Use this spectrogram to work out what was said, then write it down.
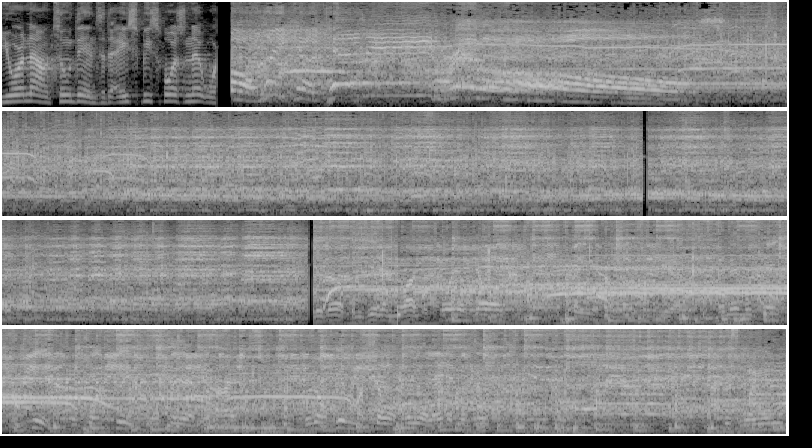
You are now tuned in to the HB Sports Network. Give them like a 12 yard And then we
